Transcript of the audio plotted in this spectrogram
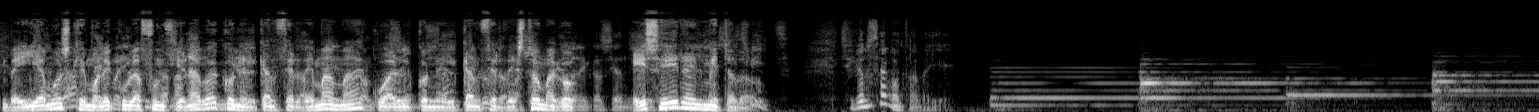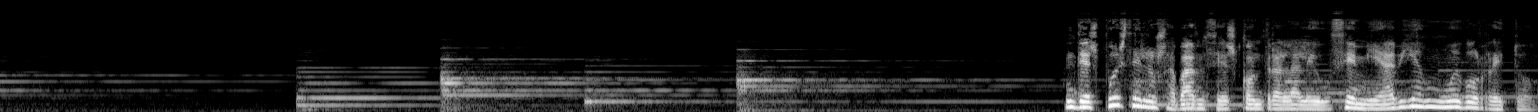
Veíamos qué molécula funcionaba con el cáncer de mama, cuál con el cáncer de estómago. Ese era el método. Después de los avances contra la leucemia había un nuevo reto,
